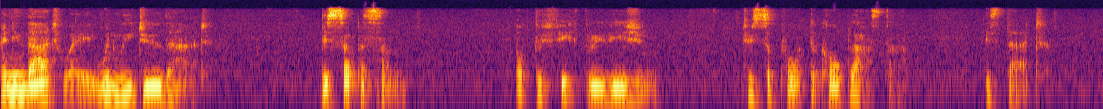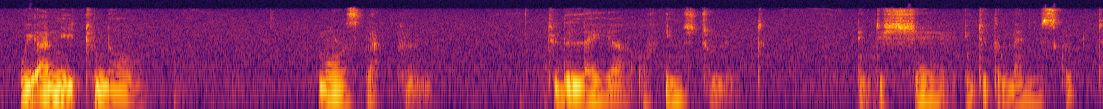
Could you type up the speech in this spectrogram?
And in that way, when we do that, the supersum of the fifth revision to support the coal blaster is that we are need to know Morris Blackburn to the layer of instrument and to share into the manuscript.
